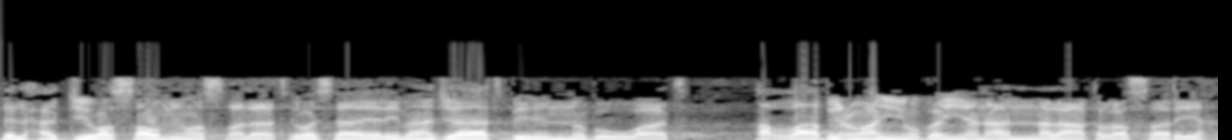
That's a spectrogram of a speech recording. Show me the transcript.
في الحج والصوم والصلاة وسائر ما جاءت به النبوات. الرابع أن يبين أن العقل الصريح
